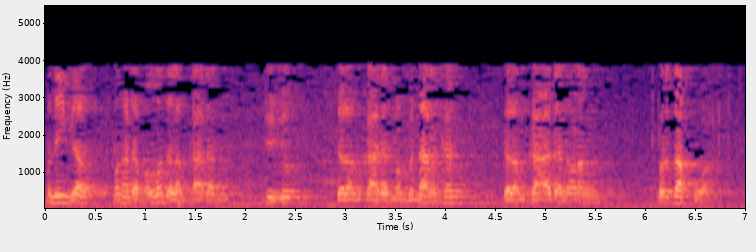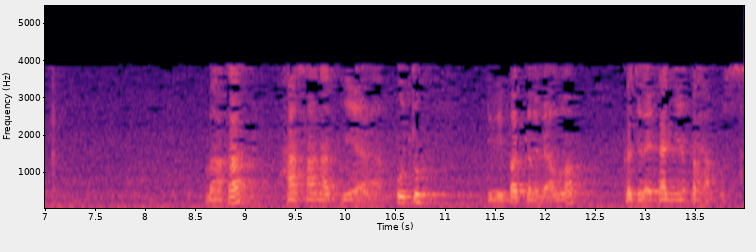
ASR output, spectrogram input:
meninggal menghadap Allah dalam keadaan jujur, dalam keadaan membenarkan, dalam keadaan orang bertakwa. Maka hasanatnya utuh dilipatkan oleh Allah, kejelekannya terhapus.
